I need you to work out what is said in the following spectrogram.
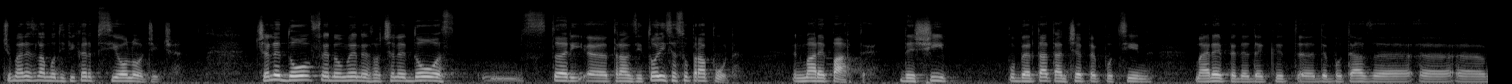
ci mai ales la modificări psihologice. Cele două fenomene sau cele două stări uh, tranzitorii se suprapun în mare parte, deși pubertatea începe puțin mai repede decât uh, debutează uh, uh,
